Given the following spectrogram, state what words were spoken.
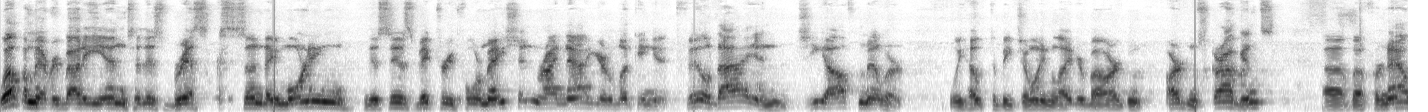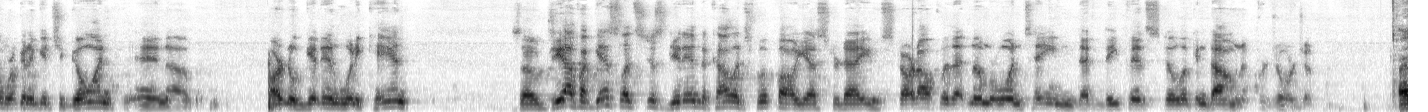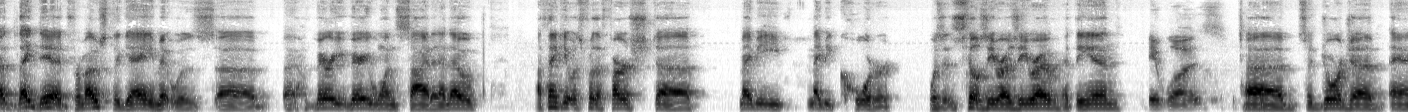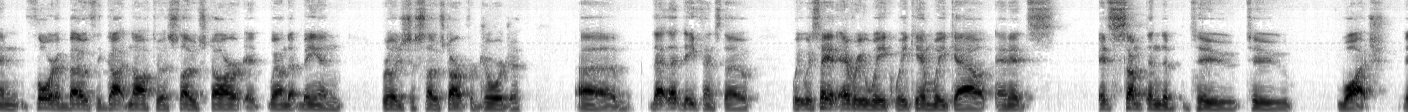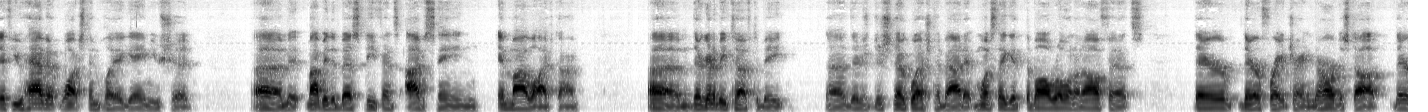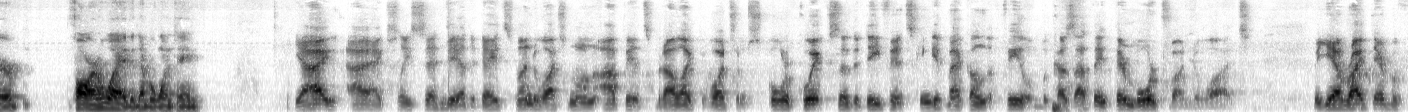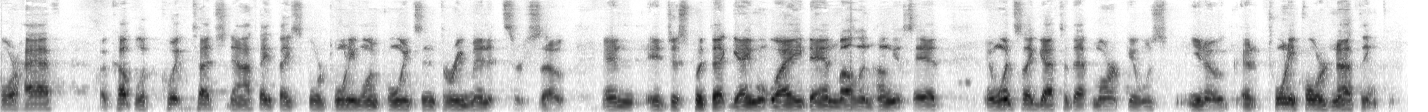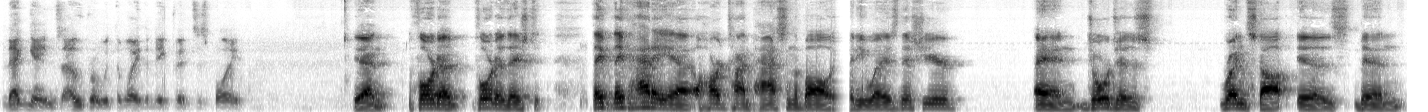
Welcome, everybody, into this brisk Sunday morning. This is Victory Formation. Right now, you're looking at Phil Dye and Geoff Miller. We hope to be joined later by Arden, Arden Scroggins. Uh, but for now, we're going to get you going, and uh, Arden will get in when he can. So, Geoff, I guess let's just get into college football yesterday. Start off with that number one team. That defense still looking dominant for Georgia. Uh, they did for most of the game. It was uh, uh, very, very one sided. I know. I think it was for the first uh, maybe maybe quarter. Was it still zero zero at the end? It was. Uh, so Georgia and Florida both had gotten off to a slow start. It wound up being really just a slow start for Georgia. Uh, that that defense, though, we, we say it every week, week in, week out, and it's it's something to to to watch. If you haven't watched them play a game, you should. Um, it might be the best defense I've seen in my lifetime. Um, they're going to be tough to beat. Uh, there's there's no question about it. Once they get the ball rolling on offense, they're they're a freight train. They're hard to stop. They're far and away the number one team. Yeah, I, I actually said the other day it's fun to watch them on offense, but I like to watch them score quick so the defense can get back on the field because I think they're more fun to watch. But yeah, right there before half, a couple of quick touchdowns. I think they scored 21 points in three minutes or so, and it just put that game away. Dan Mullen hung his head, and once they got to that mark, it was you know at 24 nothing. That game's over with the way the defense is playing. Yeah, Florida, Florida, they just, they've they've had a, uh, a hard time passing the ball anyways this year, and Georgia's run stop is been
